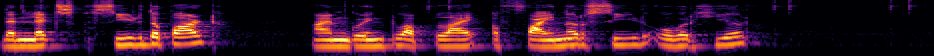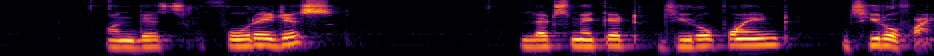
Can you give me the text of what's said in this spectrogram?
Then let's seed the part. I'm going to apply a finer seed over here on this four edges. Let's make it 0.05.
